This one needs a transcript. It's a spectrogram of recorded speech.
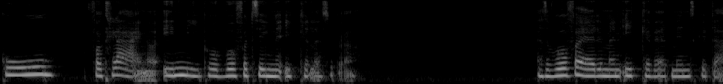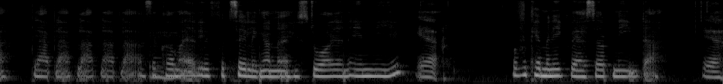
gode forklaringer indeni på, hvorfor tingene ikke kan lade sig gøre. Altså, hvorfor er det, man ikke kan være et menneske, der bla bla bla bla bla. Og så mm. kommer alle fortællingerne og historierne ind i, ikke? Ja, Hvorfor kan man ikke være sådan en, der... ja.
